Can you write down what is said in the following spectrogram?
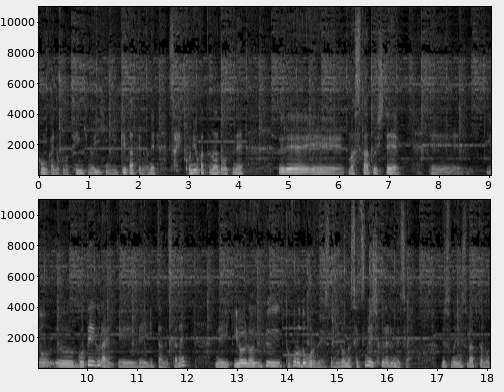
今回のこの天気のいい日に行けたっていうのはね最高に良かったなと思ってねそれで、えーまあ、スタートして、えー、5艇ぐらいで行ったんですかね。でいろいろ行くところどころでですねいろんな説明してくれるんですよ。でそのインストラクターの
